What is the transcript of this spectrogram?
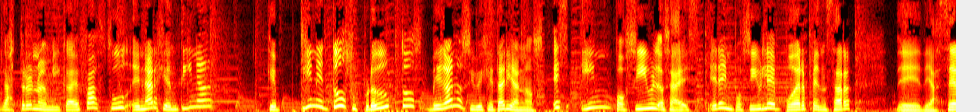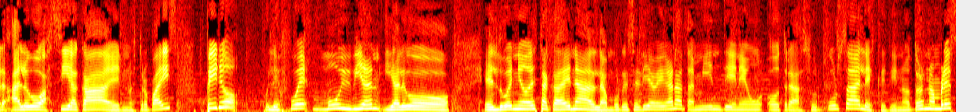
gastronómica de fast food en Argentina que tiene todos sus productos veganos y vegetarianos. Es imposible, o sea, es- era imposible poder pensar de, de hacer algo así acá en nuestro país, pero le fue muy bien y algo, el dueño de esta cadena, la hamburguesería vegana, también tiene otras sucursales que tienen otros nombres,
